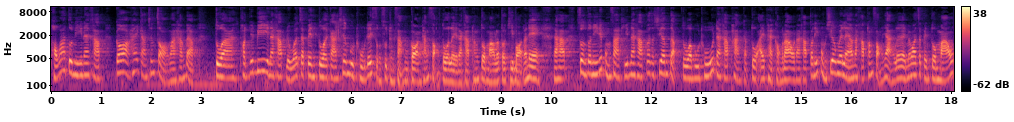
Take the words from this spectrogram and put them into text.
เพราะว่าตัวนี้นะครับก็ให้การเชื่อมต่อมาทั้งแบบ ตัวพอร์ต USB นะครับ หรือว่าจะเป็นตัวการเชื่อมบลูทูธได้สูงสุดถึง 3 อุปกรณ์ทั้ง 2 ตัวเลยนะครับ ทั้งตัวเมาส์และตัวคีย์บอร์ดนั่นเองนะครับ ส่วนตัวนี้ที่ผมสาธิตนะครับ ก็จะเชื่อมกับตัวบลูทูธนะครับ ผ่านกับตัว iPad ของเรานะครับ ตอนนี้ผมเชื่อมไว้แล้วนะครับ ทั้ง 2 อย่างเลย ไม่ว่าจะเป็นตัวเมาส์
